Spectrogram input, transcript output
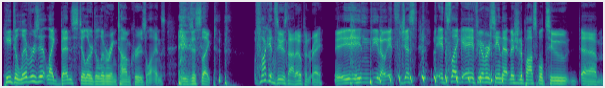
He delivers it like Ben Stiller delivering Tom Cruise lines. He's just like, "Fucking zoo's not open, Ray." You know, it's just, it's like if you ever seen that Mission Impossible two um,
